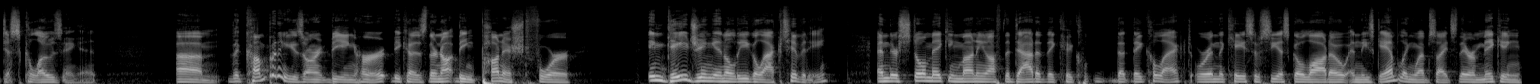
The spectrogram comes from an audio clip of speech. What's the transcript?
disclosing it. Um, the companies aren't being hurt because they're not being punished for engaging in illegal activity, and they're still making money off the data they could, that they collect. Or in the case of CS:GO Lotto and these gambling websites, they are making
